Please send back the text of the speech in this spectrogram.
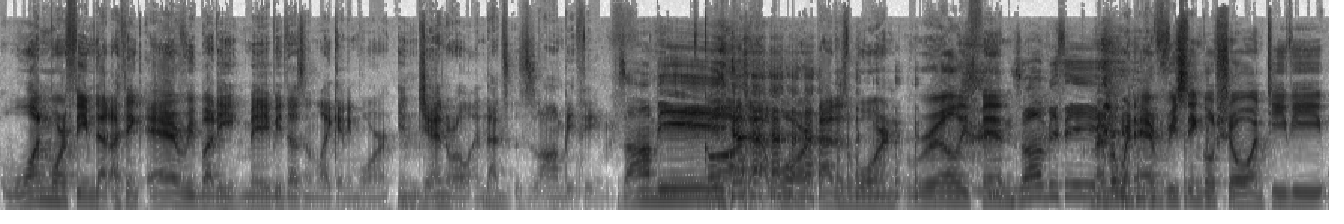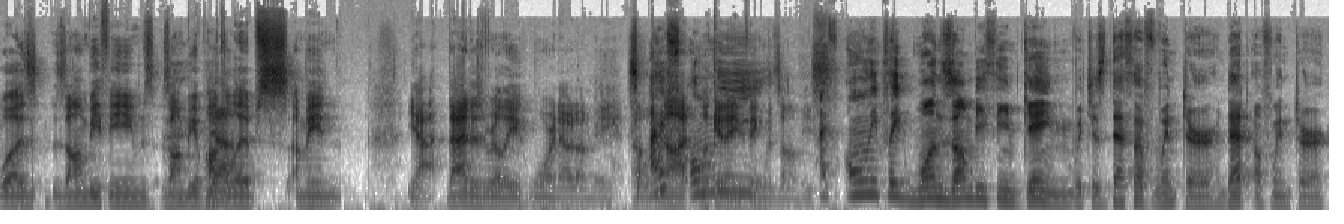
one more theme that I think everybody maybe doesn't like anymore in mm-hmm. general, and that's mm-hmm. zombie theme. Zombie. God, that war that is worn really thin. Zombie theme. Remember when every single show on TV was zombie themes, zombie apocalypse? I mean, yeah, that is really worn out on me. So I will I've not look at only- anything with zombies. I've only played one zombie themed game, which is Death of Winter, Dead of Winter,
